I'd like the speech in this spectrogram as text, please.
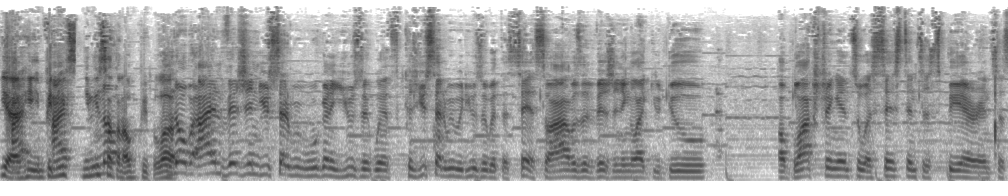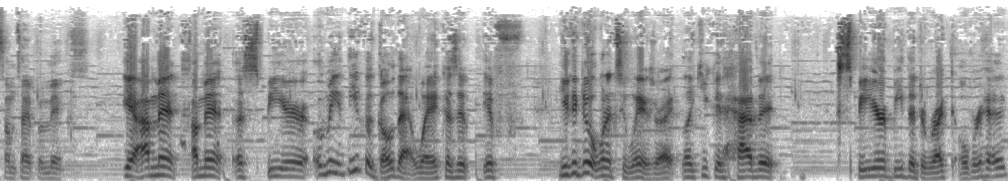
yeah, I- he, he I- needs, he needs no, something to open people up. No, but I envisioned you said we were gonna use it with because you said we would use it with assist. So I was envisioning like you do a block string into assist into spear into some type of mix. Yeah, I meant I meant a spear. I mean, you could go that way because if if you could do it one of two ways, right? Like you could have it spear be the direct overhead,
